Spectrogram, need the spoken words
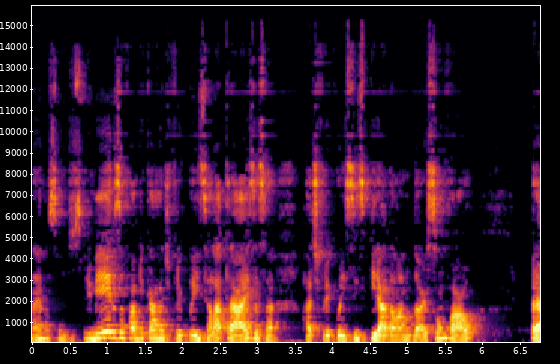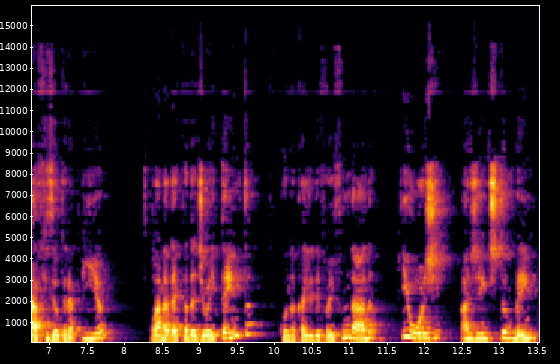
né? Nós somos os primeiros a fabricar radiofrequência lá atrás, essa radiofrequência inspirada lá no Darson Val para fisioterapia lá na década de 80, quando a KLD foi fundada, e hoje a gente também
